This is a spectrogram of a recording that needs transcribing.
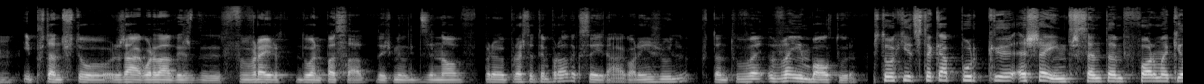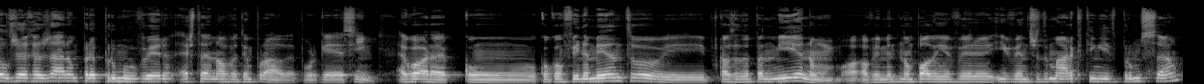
viste. E portanto estou já a aguardar desde fevereiro do ano passado, 2019, para, para esta temporada, que sairá agora em julho. Portanto, vem, vem em boa altura. Estou aqui a destacar porque achei interessante a forma que eles arranjaram para promover esta nova temporada. Porque é assim, agora com, com o confinamento e por causa da pandemia, não, obviamente não podem haver eventos de marketing e de promoção.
